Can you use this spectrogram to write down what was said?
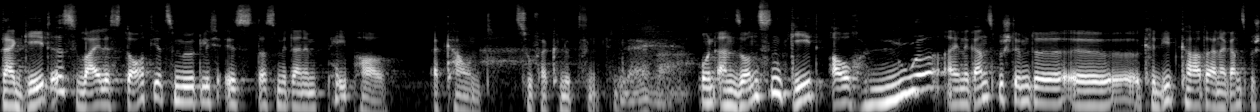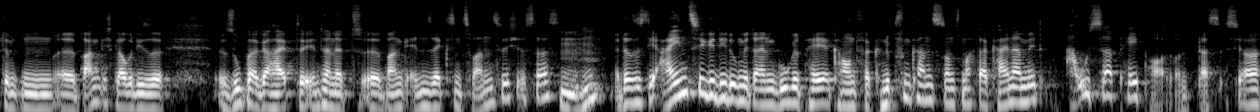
da geht es, weil es dort jetzt möglich ist, das mit deinem PayPal-Account zu verknüpfen. Clever. Und ansonsten geht auch nur eine ganz bestimmte äh, Kreditkarte einer ganz bestimmten äh, Bank. Ich glaube, diese super gehypte Internetbank N26 ist das. Mhm. Das ist die einzige, die du mit deinem Google Pay Account verknüpfen kannst. Sonst macht da keiner mit, außer PayPal. Und das ist ja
